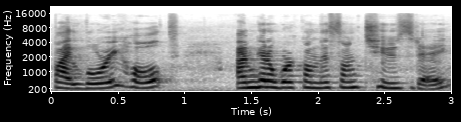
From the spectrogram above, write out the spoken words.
by Lori Holt. I'm going to work on this on Tuesday.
